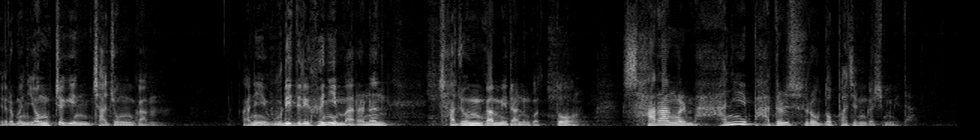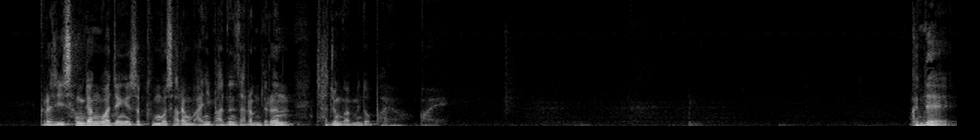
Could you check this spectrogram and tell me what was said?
여러분, 영적인 자존감, 아니, 우리들이 흔히 말하는 자존감이라는 것도 사랑을 많이 받을수록 높아지는 것입니다. 그래서 이 성장 과정에서 부모 사랑 많이 받은 사람들은 자존감이 높아요. 거의. 근데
